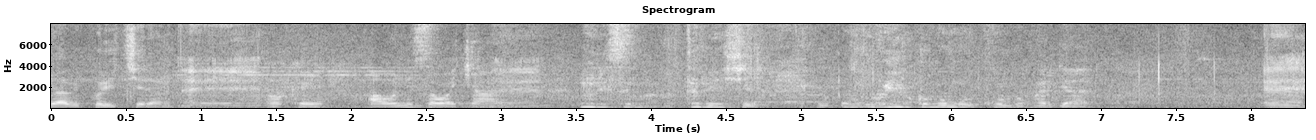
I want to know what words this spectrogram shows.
Yabikurikirana. Eh, okay aho ni sawa cyane. Eh. none se mwana utabeshye uheruka nko mu rukundo nka ryari? Eh,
